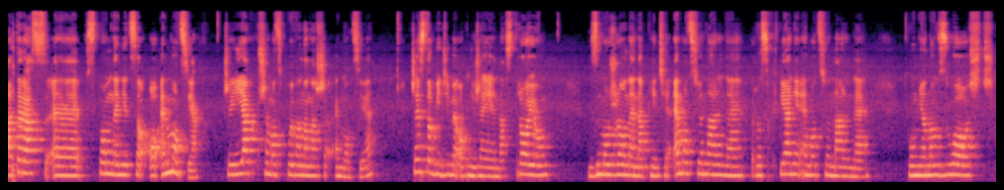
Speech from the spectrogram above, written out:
A teraz e, wspomnę nieco o emocjach, czyli jak przemoc wpływa na nasze emocje. Często widzimy obniżenie nastroju, wzmożone napięcie emocjonalne, rozchwianie emocjonalne, tłumioną złość,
